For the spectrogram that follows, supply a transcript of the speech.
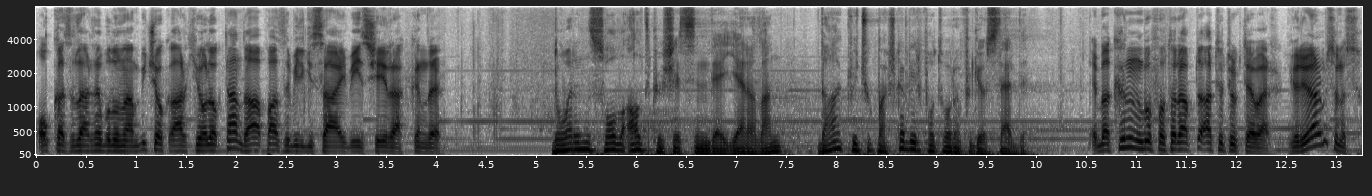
O kazılarda bulunan birçok arkeologdan daha fazla bilgi sahibiyiz şehir hakkında. Duvarın sol alt köşesinde yer alan daha küçük başka bir fotoğrafı gösterdi. E bakın bu fotoğrafta Atatürk de var. Görüyor musunuz?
